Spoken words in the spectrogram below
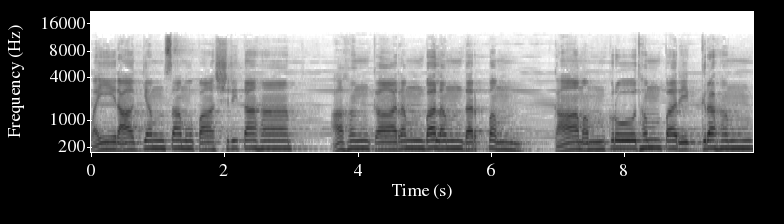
वैराग्यं समुपाश्रितः। अहङ्कारं बलं दर्पं कामं क्रोधं परिग्रहं।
